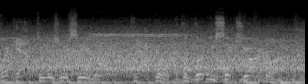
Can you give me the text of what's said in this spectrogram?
Quick out to his receiver. Tackle at the 36-yard line.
